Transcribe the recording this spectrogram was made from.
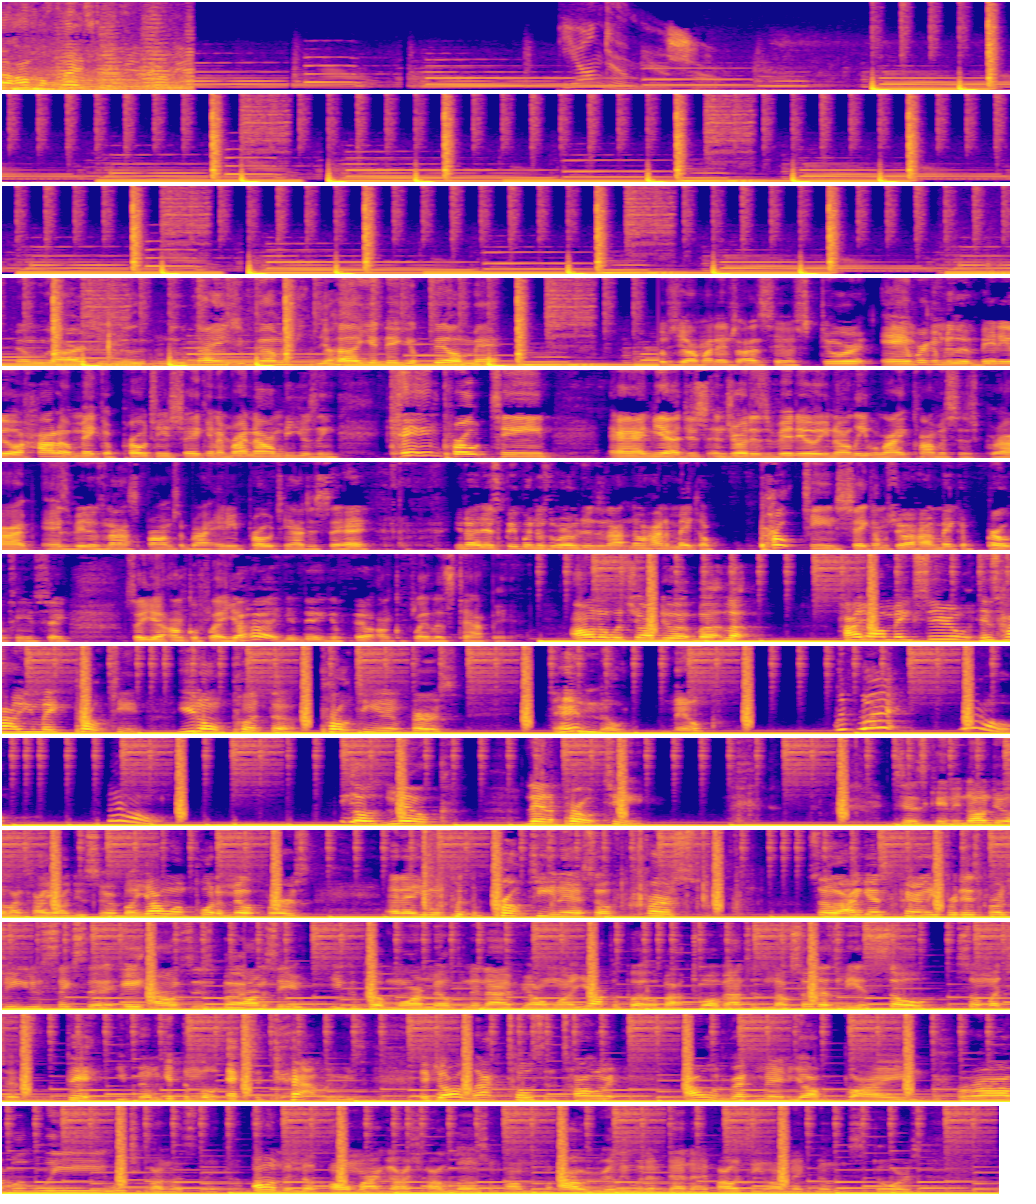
the Uncle Flay streets, you feel. Feel me? We already see new new things, you feel me? You hug, you dig, you feel, man. Y'all? My name is Isaiah Stuart, and we're gonna do a video how to make a protein shake. And right now I'm gonna be using cane protein. And yeah, just enjoy this video. You know, leave a like, comment, subscribe. And this video is not sponsored by any protein. I just say, hey, you know, there's people in this world who do not know how to make a protein shake. I'm sure how to make a protein shake. So yeah, Uncle Flay, you hug, you did, you feel. Uncle Flay, let's tap in. I don't know what y'all do it, but look, how y'all make cereal is how you make protein. You don't put the protein in first, then no milk. With what? No. No. It goes milk, then a protein. Just kidding. Don't do it like how y'all do cereal. But y'all want to pour the milk first, and then you want to put the protein in. So first, so I guess apparently for this protein, you do six to eight ounces. But honestly, you can put more milk in the that if y'all want. Y'all can put about 12 ounces of milk, so it doesn't mean it's so so much as thick. You feel me? Get them little extra calories. If y'all lactose intolerant, I would recommend y'all buying probably what you call this thing? Almond milk. Oh my gosh, I love some almond milk. I really would have done that if I was seeing almond milk in stores.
